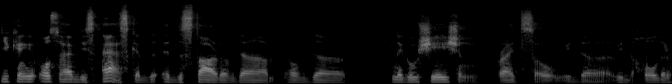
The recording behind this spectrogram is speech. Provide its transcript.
You can also have this ask at the, at the start of the of the negotiation, right? So with the with the holder,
